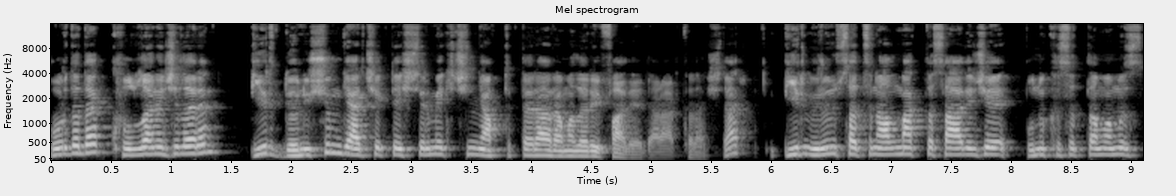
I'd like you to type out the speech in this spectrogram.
Burada da kullanıcıların bir dönüşüm gerçekleştirmek için yaptıkları aramaları ifade eder arkadaşlar. Bir ürün satın almakta sadece bunu kısıtlamamız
